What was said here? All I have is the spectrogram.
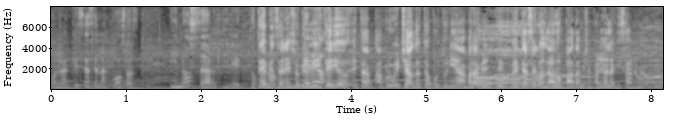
con la que se hacen las cosas y no ser directo. ¿Ustedes Bueno, piensan eso? Que el ministerio está aprovechando esta oportunidad para No. meterse con las dos patas en Villa Española, quizá, ¿no? No.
